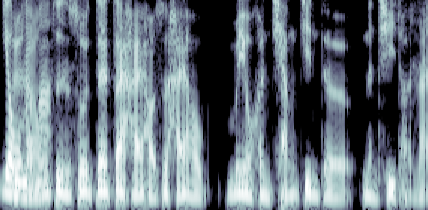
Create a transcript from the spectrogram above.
用了嘛。我只能说，在在还好是还好，没有很强劲的冷气团来。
